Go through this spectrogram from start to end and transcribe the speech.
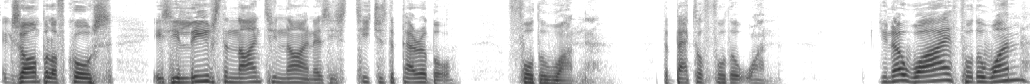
example of course is he leaves the 99 as he teaches the parable for the one. The battle for the one. You know why for the one?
